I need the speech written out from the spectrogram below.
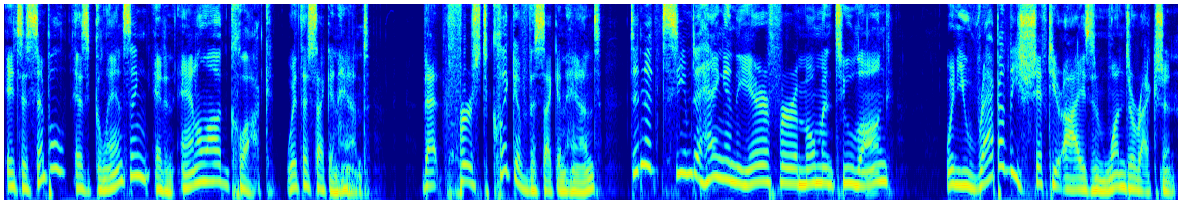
It's as simple as glancing at an analog clock with a second hand. That first click of the second hand, didn't it seem to hang in the air for a moment too long? When you rapidly shift your eyes in one direction,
